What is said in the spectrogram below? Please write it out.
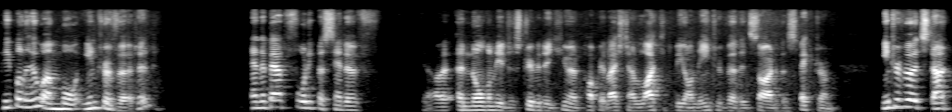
People who are more introverted, and about 40% of you know, a normally distributed human population are likely to be on the introverted side of the spectrum. Introverts don't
